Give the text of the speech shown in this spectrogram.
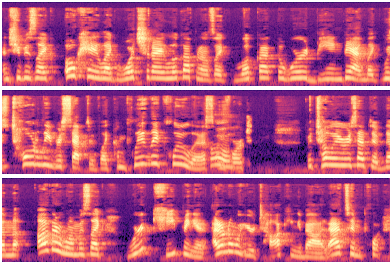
and she was like okay like what should i look up and i was like look at the word being banned like was totally receptive like completely clueless oh. unfortunately but totally receptive. Then the other one was like, "We're keeping it. I don't know what you're talking about. That's important."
